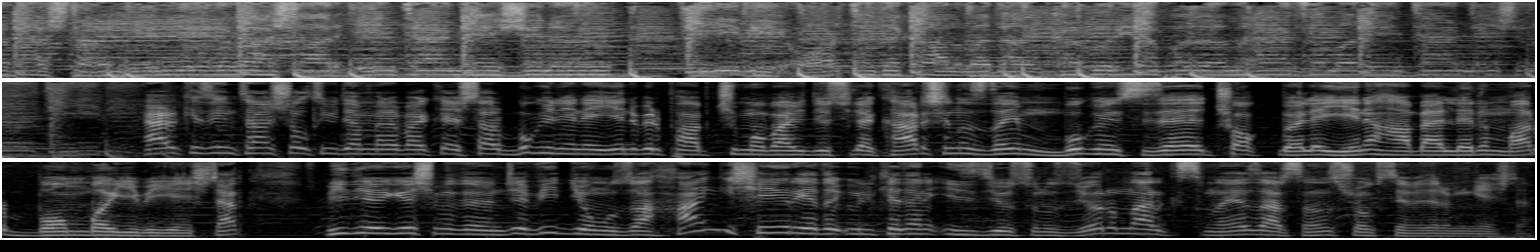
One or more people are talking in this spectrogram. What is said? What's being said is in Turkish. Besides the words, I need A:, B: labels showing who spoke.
A: yeni başlar yeni yeni başlar International TV Ortada kalmadan kabul yapalım her zaman International TV
B: Herkese International TV'den merhaba arkadaşlar. Bugün yine yeni bir PUBG Mobile videosuyla karşınızdayım. Bugün size çok böyle yeni haberlerim var. Bomba gibi gençler. Videoya geçmeden önce videomuza hangi şehir ya da ülkeden izliyorsunuz yorumlar kısmına yazarsanız çok sevinirim gençler.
